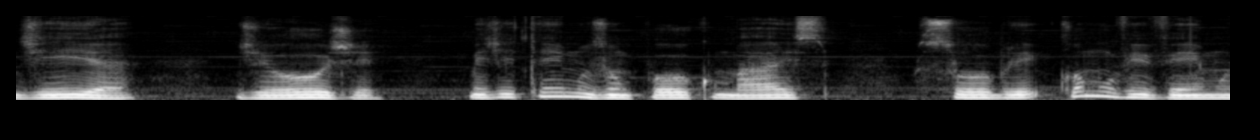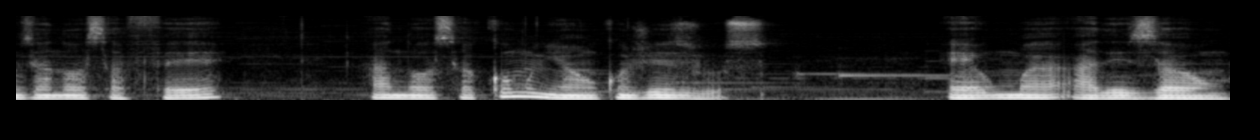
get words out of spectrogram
dia de hoje, meditemos um pouco mais sobre como vivemos a nossa fé, a nossa comunhão com Jesus. É uma adesão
